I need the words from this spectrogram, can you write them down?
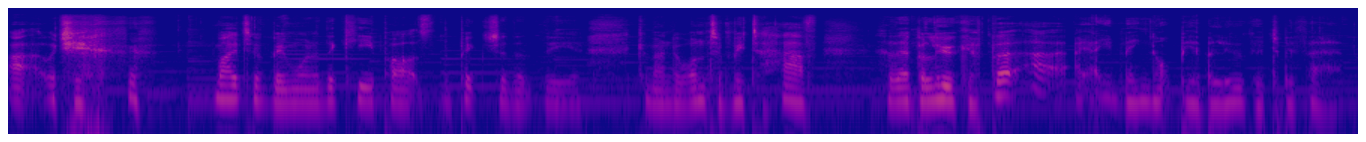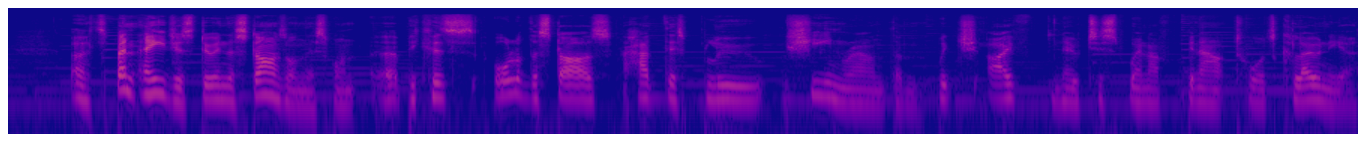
Uh, which might have been one of the key parts of the picture that the uh, commander wanted me to have their beluga, but uh, it may not be a beluga to be fair. I spent ages doing the stars on this one uh, because all of the stars had this blue sheen around them, which I've noticed when I've been out towards Colonia,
